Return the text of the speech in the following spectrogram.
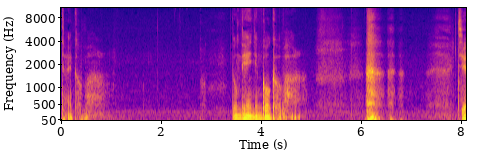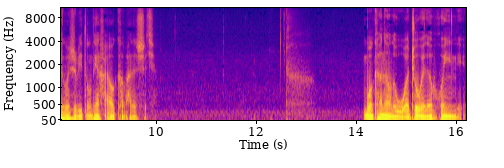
太可怕了。冬天已经够可怕了，结婚是比冬天还要可怕的事情。我看到的，我周围的婚姻里，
